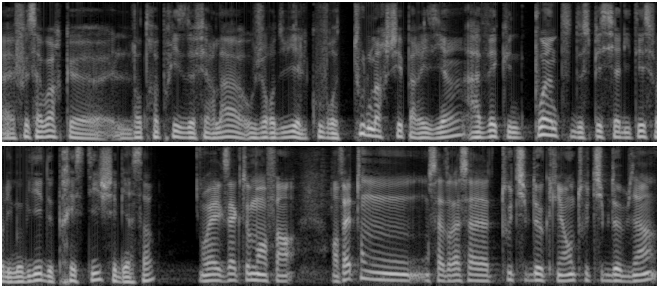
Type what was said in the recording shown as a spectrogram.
Il euh, faut savoir que l'entreprise De Ferla, aujourd'hui, elle couvre tout le marché parisien avec une pointe de spécialité sur l'immobilier de prestige, c'est bien ça? Oui, exactement. Enfin, en fait, on, s'adresse à tout type de clients, tout type de biens.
